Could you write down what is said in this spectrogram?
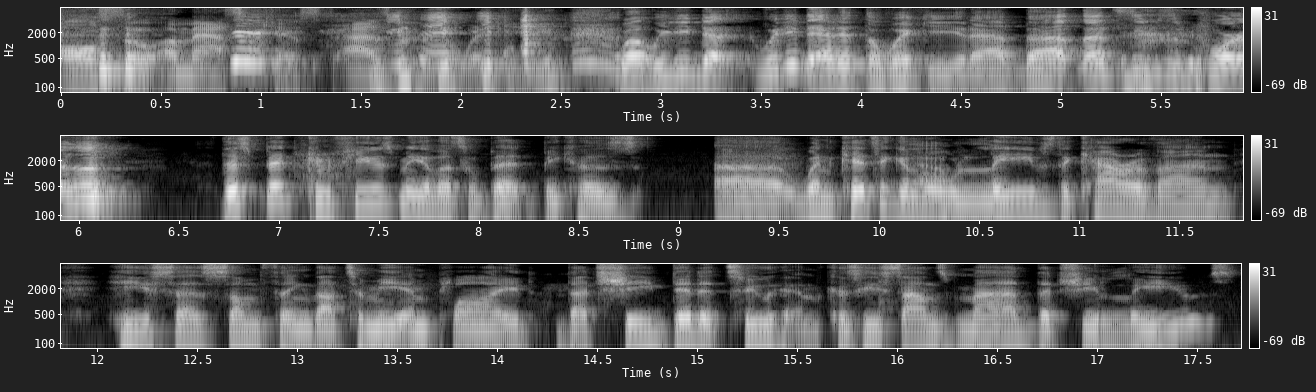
also a masochist, as per the wiki. Well, we need to we need to edit the wiki and add that. That seems important. This bit confused me a little bit because uh, when Kitty Galore leaves the caravan, he says something that to me implied that she did it to him because he sounds mad that she leaves.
